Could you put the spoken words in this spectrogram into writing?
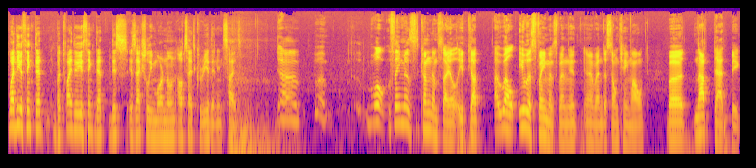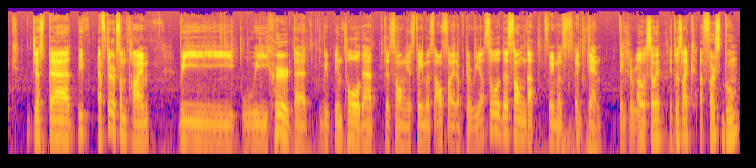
why do you think that? But why do you think that this is actually more known outside Korea than inside? Uh, uh, well, same as Gangnam Style. It got uh, well. It was famous when it uh, when the song came out, but not that big. Just that bef- after some time, we we heard that we've been told that the song is famous outside of Korea, so the song got famous again in Korea. Oh, so it, it was like a first boom,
